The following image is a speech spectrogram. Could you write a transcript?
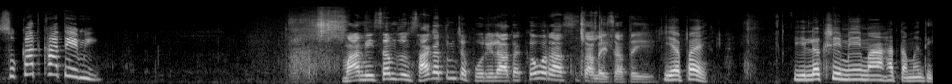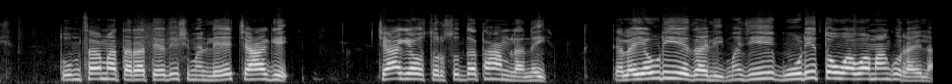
सुखात खाते मी. मामी समजून सांगा तुमच्या पोरीला आता कवर असं चालायचं आता हे? या पाय. ही लक्ष्मी मा हातामध्ये. तुमचा म्हातारा त्या दिवशी म्हणले चहा घे. चहा घेऊस तर सुद्धा थांबला नाही. त्याला एवढी ये झाली म्हणजे गोडीत तो वावा मागू राहिला.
